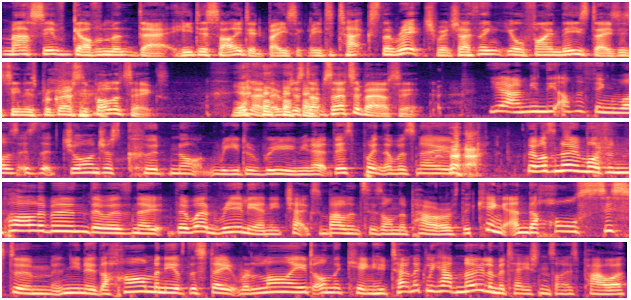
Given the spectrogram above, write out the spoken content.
massive government debt, he decided basically to tax the rich, which I think you'll find these days is seen as progressive politics. You know, they were just upset about it. Yeah, I mean the other thing was is that John just could not read a room. You know, at this point there was no there was no modern parliament, there was no there weren't really any checks and balances on the power of the king. And the whole system and you know, the harmony of the state relied on the king, who technically had no limitations on his power,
